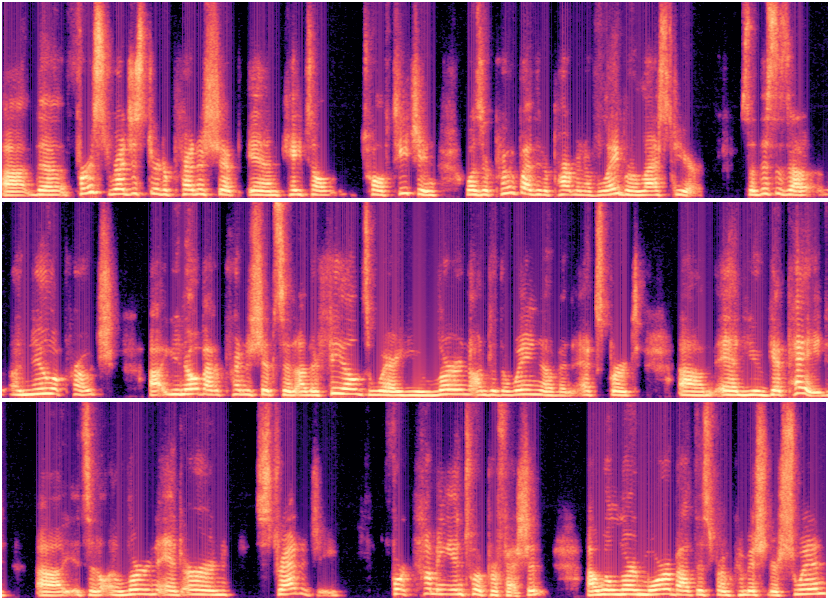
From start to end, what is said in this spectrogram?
Uh, the first registered apprenticeship in K-12 teaching was approved by the Department of Labor last year. So this is a, a new approach. Uh, you know about apprenticeships in other fields where you learn under the wing of an expert um, and you get paid. Uh, it's a, a learn and earn strategy for coming into a profession. Uh, we'll learn more about this from Commissioner Schwinn,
